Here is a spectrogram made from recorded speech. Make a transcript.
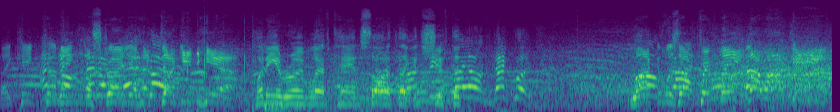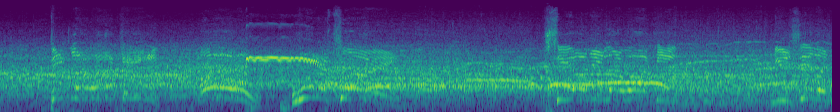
They keep coming. Australia have dug in here. Plenty of room left hand side if they can shift it. Backwards. Larkin was up quickly. Lauaki! Big Lauaki! Oh! What a try! Sione Lauaki, New Zealand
